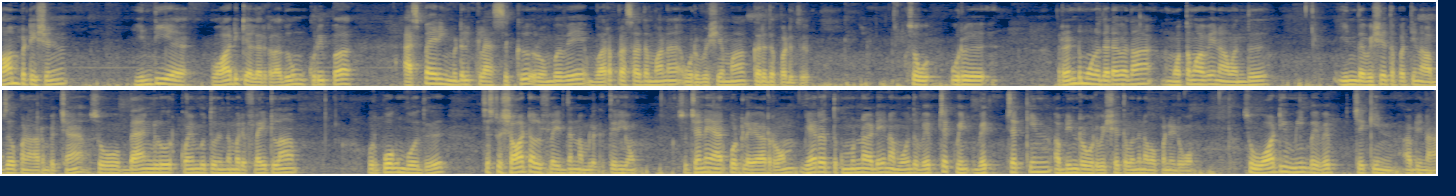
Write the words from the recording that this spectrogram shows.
காம்படிஷன் இந்திய வாடிக்கையாளர்கள் அதுவும் குறிப்பாக அஸ்பைரிங் மிடில் கிளாஸுக்கு ரொம்பவே வரப்பிரசாதமான ஒரு விஷயமாக கருதப்படுது. ஸோ ஒரு ரெண்டு மூணு தடவை தான் மொத்தமாகவே நான் வந்து இந்த விஷயத்தை பற்றி நான் அப்சர்வ் பண்ண ஆரம்பித்தேன் ஸோ பெங்களூர் கோயம்புத்தூர் இந்த மாதிரி ஃப்ளைட்லாம் ஒரு போகும்போது ஜஸ்ட் ஷார்ட் ஆல் ஃப்ளைட் தான் நம்மளுக்கு தெரியும். ஸோ சென்னை ஏர்போர்ட்டில் ஏறுறோம். ஏறத்துக்கு முன்னாடியே நம்ம வந்து வெப் செக் வெப் செக்இன் அப்படின்ற ஒரு விஷயத்தை வந்து நம்ம பண்ணிவிடுவோம் so what you mean by web check in அப்படின்னா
